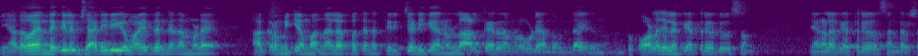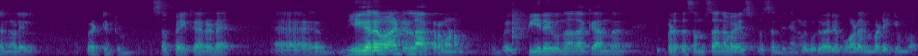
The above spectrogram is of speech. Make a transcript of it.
ഇനി അഥവാ എന്തെങ്കിലും ശാരീരികമായി തന്നെ നമ്മളെ ആക്രമിക്കാൻ വന്നാൽ അപ്പം തന്നെ തിരിച്ചടിക്കാനുള്ള ആൾക്കാർ നമ്മളെ കൂടെ അന്ന് ഉണ്ടായിരുന്നു. ഇപ്പോൾ കോളേജിലൊക്കെ എത്രയോ ദിവസം ഞങ്ങളൊക്കെ എത്രയോ സംഘർഷങ്ങളിൽ പെട്ടിട്ടുണ്ട്. സഫൈക്കാരുടെ ഭീകരമായിട്ടുള്ള ആക്രമണം. പി രഘുനാഥൊക്കെ അന്ന് ഇപ്പോഴത്തെ സംസ്ഥാന വൈസ് പ്രസിഡന്റ്. ഞങ്ങൾ ഗുരുവായൂർ കോളേജിൽ പഠിക്കുമ്പോൾ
